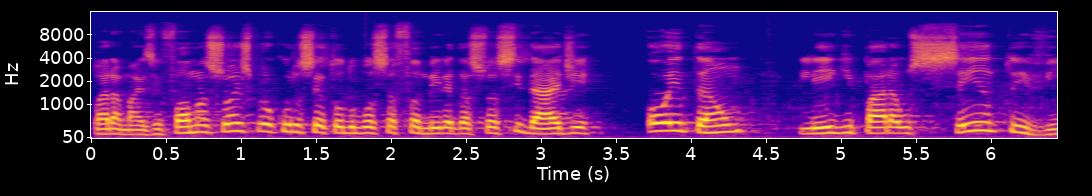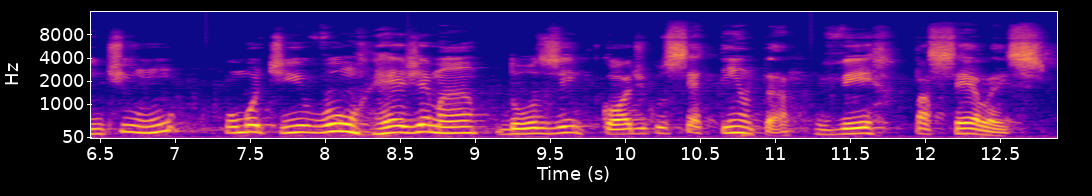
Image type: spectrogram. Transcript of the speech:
Para mais informações, procure o setor do Bolsa Família da sua cidade ou então ligue para o 121 o motivo Regeman 12, código 70, ver parcelas.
